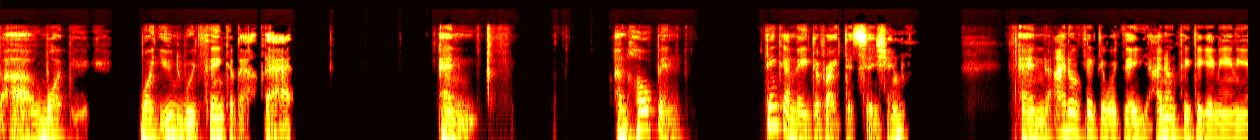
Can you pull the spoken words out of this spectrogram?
uh, what what you would think about that, and I'm hoping think I made the right decision. And I don't think there was they I don't think they gave me any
